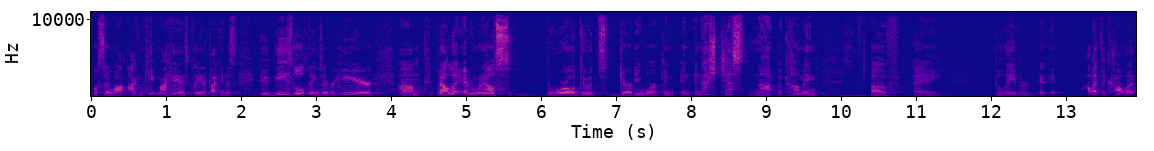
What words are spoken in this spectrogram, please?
we'll say, well, I can keep my hands clean if I can just do these little things over here, um, but I'll let everyone else, the world, do its dirty work. And, and, and that's just not becoming of a believer. It, it, I like to call it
